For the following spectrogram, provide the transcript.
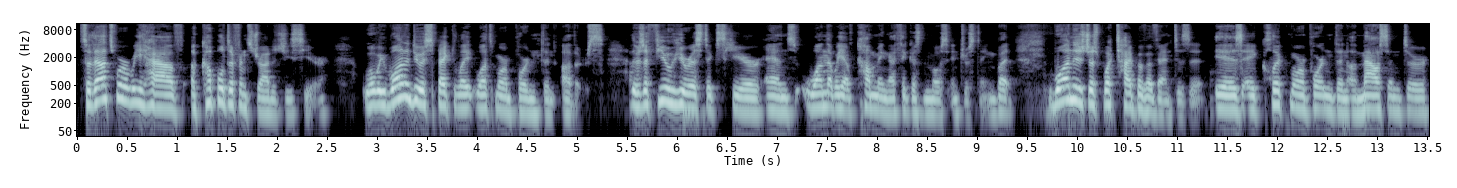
So that's where we have a couple different strategies here. What we want to do is speculate what's more important than others. There's a few heuristics here, and one that we have coming, I think, is the most interesting. But one is just what type of event is it? Is a click more important than a mouse enter?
